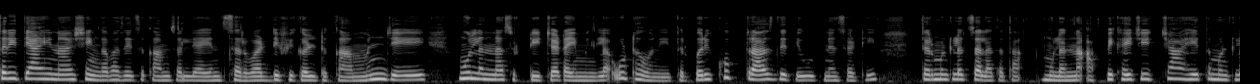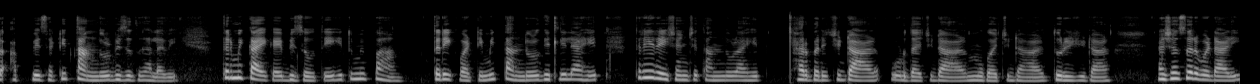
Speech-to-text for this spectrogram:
तर इथे आहे ना शेंगा भाजायचं काम चालले आहे आणि सर्वात डिफिकल्ट काम म्हणजे मुलांना सुट्टीच्या टायमिंगला उठवणे. तर परी खूप त्रास देते उठण्यासाठी. तर म्हटलं चला आता मुलांना आप्पे खायची इच्छा आहे तर म्हटलं आप्पेसाठी तांदूळ भिजत घालावे. तर मी काय काय भिजवते हे तुम्ही पहा. तर एक वाटी मी तांदूळ घेतलेले आहेत. तर हे रेशनचे तांदूळ आहेत. हरभऱ्याची डाळ उडदाची डाळ मुगाची डाळ तुरीची डाळ अशा सर्व डाळी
